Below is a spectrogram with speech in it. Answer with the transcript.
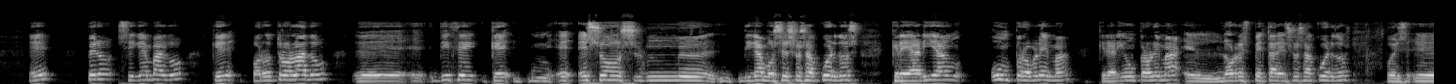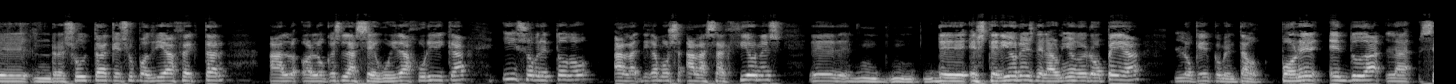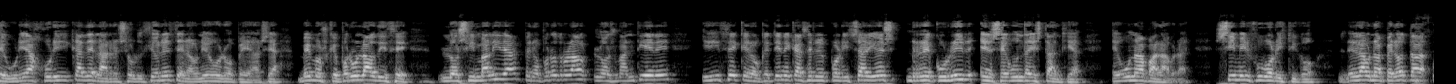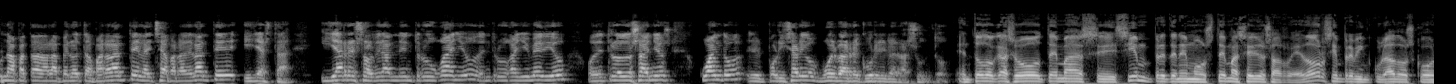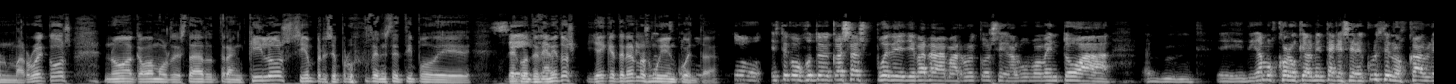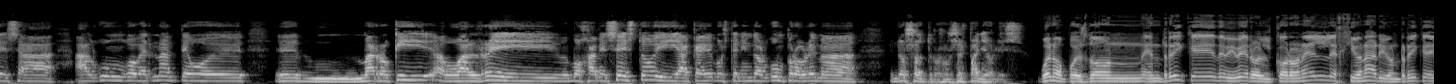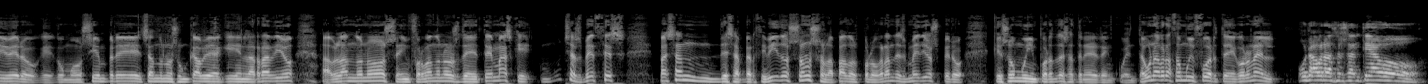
pero sin embargo que por otro lado eh, dice que mm, e- esos mm, digamos esos acuerdos crearían un problema crearía un problema el no respetar esos acuerdos pues eh, resulta que eso podría afectar a lo, que es la seguridad jurídica y sobre todo a la, digamos a las acciones eh, de exteriores de la Unión Europea lo que he comentado, poner en duda la seguridad jurídica de las resoluciones de la Unión Europea. O sea, vemos que por un lado dice los invalida, pero por otro lado los mantiene y dice que lo que tiene que hacer el Polisario es recurrir en segunda instancia. En una palabra, símil futbolístico, le da una pelota, una patada a la pelota para adelante, la echa para adelante y ya está. Y ya resolverán dentro de un año, dentro de un año y medio o dentro de dos años cuando el Polisario vuelva a recurrir al asunto. En todo caso, temas, eh, siempre tenemos temas serios alrededor, siempre vinculados con Marruecos, no acabamos de estar tranquilos, siempre se producen este tipo de, Sí, de acontecimientos claro. y hay que tenerlos muy en cuenta. Este conjunto de cosas puede llevar a Marruecos en algún momento a, mm, eh, digamos coloquialmente, a que se le crucen los cables a, algún gobernante o, eh, eh, marroquí o al rey Mohamed VI y acabemos teniendo algún problema nosotros, los españoles. Bueno, pues don Enrique de Vivero, el coronel legionario Enrique de Vivero, que como siempre echándonos un cable aquí en la radio, hablándonos e informándonos de temas que muchas veces pasan desapercibidos, son solapados por los grandes medios, pero que son muy importantes a tener en cuenta. Un abrazo muy fuerte, coronel. Un abrazo, Santiago.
